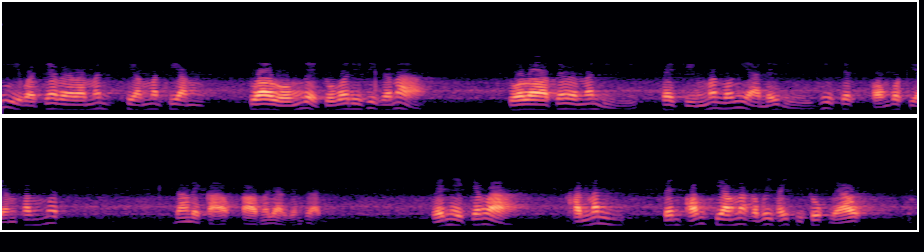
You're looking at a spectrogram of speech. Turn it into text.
มี่ว่าจะแบบมันเทียงมันเทียงตัวหลงเลยตัวบริสุทธิ์กันหน้าตัวรอแต่มันดีแท้จริงมันว่ามีอันใดดีนี่จะของบ่เทียงทั้งหมดดังได้กล่าวกล่าวมาแล้วอย่างนั้นเห็นนี่จังว่าขันมันเป็นของเทียงมันก็ไม่ไผสิทุกแล้ว ไผ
